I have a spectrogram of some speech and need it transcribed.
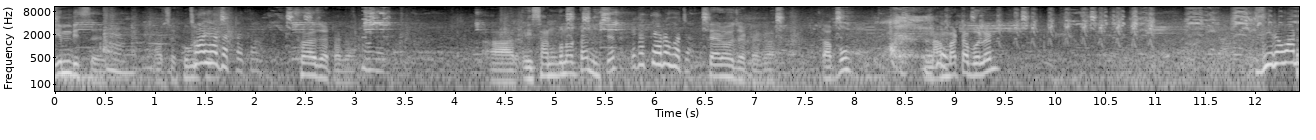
ডিম দিচ্ছে হ্যাঁ। আচ্ছা খুব ছয় হাজার টাকা। ছয় হাজার টাকা। আর এই সানকোনোরটা নিচে এটা তেরো হাজার। তেরো হাজার টাকা। তো আপু নাম্বারটা বলেন। Zero one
